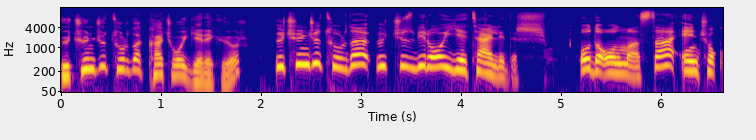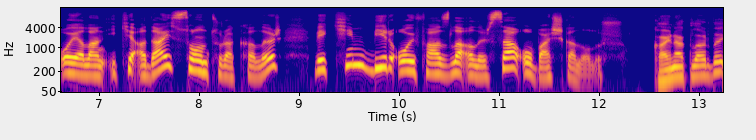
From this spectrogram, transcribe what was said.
Üçüncü turda kaç oy gerekiyor? Üçüncü turda 301 oy yeterlidir. O da olmazsa en çok oy alan iki aday son tura kalır ve kim bir oy fazla alırsa o başkan olur. Kaynaklarda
